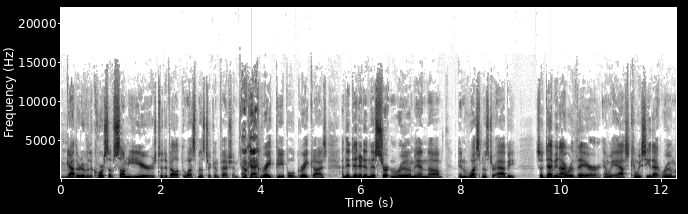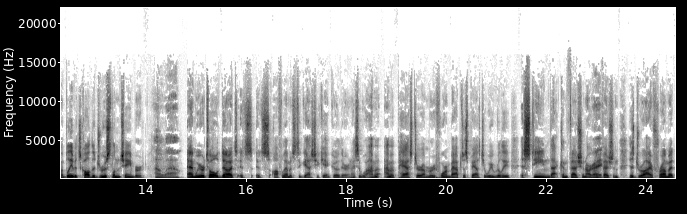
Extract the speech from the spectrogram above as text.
Mm-hmm. gathered over the course of some years to develop the Westminster Confession. Okay. great people, great guys, and they did it in this certain room in uh, in Westminster Abbey. So Debbie and I were there, and we asked, "Can we see that room?" I believe it's called the Jerusalem Chamber. Oh wow, And we were told, no, it's it's it's off limits to guests. You can't go there. And I said, well, I'm a I'm a pastor. I'm a Reformed Baptist pastor. We really esteem that confession. Our Right. confession is derived from it.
